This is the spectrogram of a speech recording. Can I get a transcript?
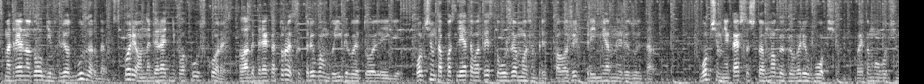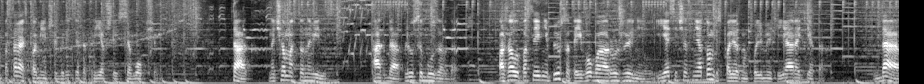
Несмотря на долгий взлет Бузарда, вскоре он набирает неплохую скорость, благодаря которой с отрывом выигрывает у Олеги. В общем-то, после этого теста уже можно предположить примерный результат. В общем, мне кажется, что я много говорю в общем, поэтому, в общем, постараюсь поменьше говорить это приевшееся в общем. Так, на чем остановились? Ах да, плюсы Бузарда. Пожалуй, последний плюс это его вооружение. Я сейчас не о том бесполезном пулемете, я о ракетах. Да,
